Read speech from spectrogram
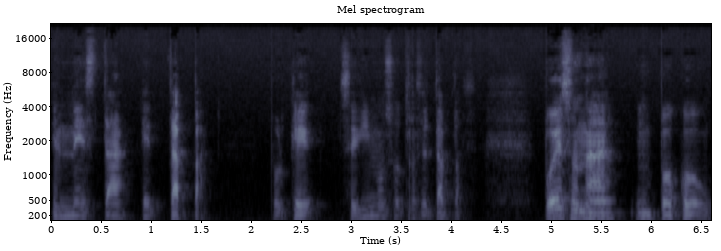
en esta etapa? Porque seguimos otras etapas. Puede sonar un poco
